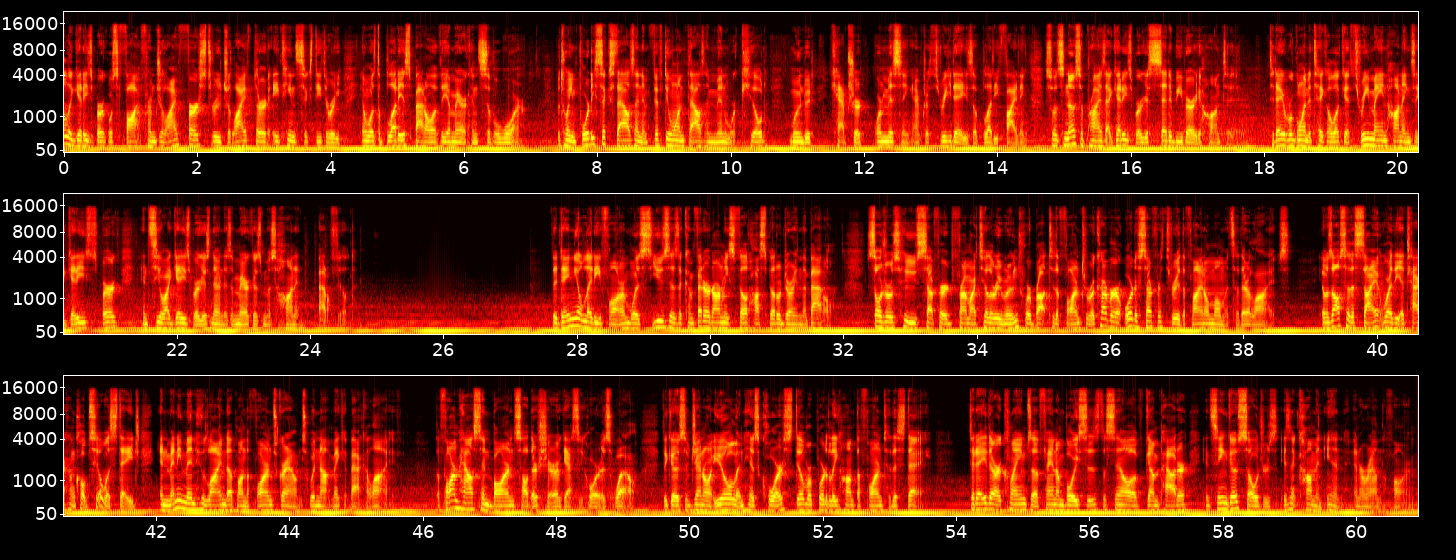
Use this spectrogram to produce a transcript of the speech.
Battle of Gettysburg was fought from July 1st through July 3rd, 1863, and was the bloodiest battle of the American Civil War. Between 46,000 and 51,000 men were killed, wounded, captured, or missing after three days of bloody fighting, so it's no surprise that Gettysburg is said to be very haunted. Today we're going to take a look at three main hauntings at Gettysburg and see why Gettysburg is known as America's most haunted battlefield. The Daniel Lady Farm was used as the Confederate Army's field hospital during the battle. Soldiers who suffered from artillery wounds were brought to the farm to recover or to suffer through the final moments of their lives. It was also the site where the attack on Culp's Hill was staged, and many men who lined up on the farm's grounds would not make it back alive. The farmhouse and barn saw their share of ghastly horror as well. The ghosts of General Ewell and his corps still reportedly haunt the farm to this day. Today, there are claims of phantom voices, the smell of gunpowder, and seeing ghost soldiers isn't common in and around the farm.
